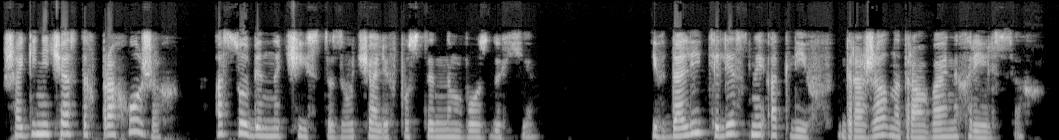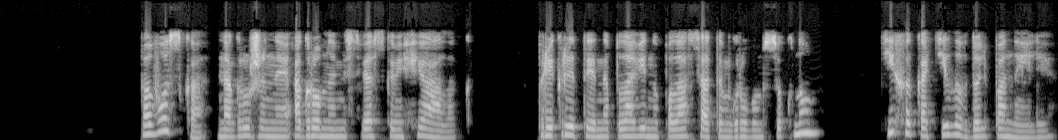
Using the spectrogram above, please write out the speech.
Шаги нечастых прохожих особенно чисто звучали в пустынном воздухе, и вдали телесный отлив дрожал на трамвайных рельсах. Повозка, нагруженная огромными связками фиалок, прикрытая наполовину полосатым грубым сукном, тихо катила вдоль панели.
